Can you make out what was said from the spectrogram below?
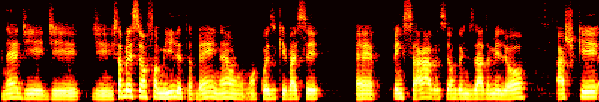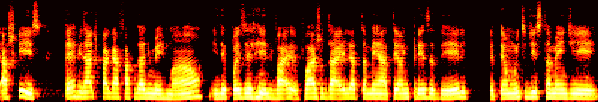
né, de, de, de, estabelecer uma família também, né, uma coisa que vai ser é, pensada, ser organizada melhor. Acho que, acho que é isso. Terminar de pagar a faculdade do meu irmão e depois ele, vai, vou ajudar ele a, também a ter a empresa dele eu tenho muito disso também de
